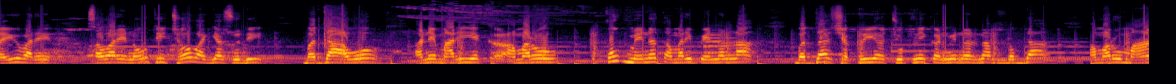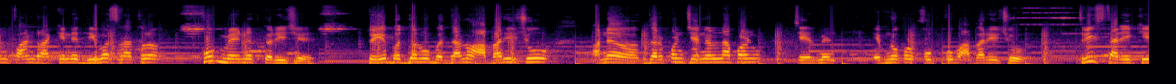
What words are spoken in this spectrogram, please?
રવિવારે સવારે નવથી છ વાગ્યા સુધી બધા આવો અને મારી એક, અમારો ખૂબ મહેનત અમારી પેનલના બધા સક્રિય ચૂંટણી કન્વીનરના બધા અમારું માન પાન રાખીને દિવસ રાત્ર ખૂબ મહેનત કરી છે. તો એ બદલ હું બધાનો આભારી છું અને દર્પણ ચેનલના પણ ચેરમેન એમનો પણ ખૂબ ખૂબ આભારી છું. ત્રીસ તારીખે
